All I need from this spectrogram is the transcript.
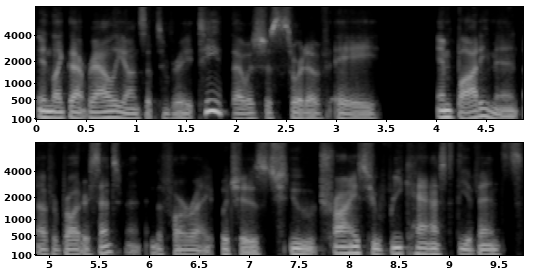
In like that rally on september 18th that was just sort of a embodiment of a broader sentiment in the far right, which is to try to recast the events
